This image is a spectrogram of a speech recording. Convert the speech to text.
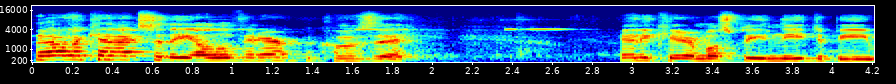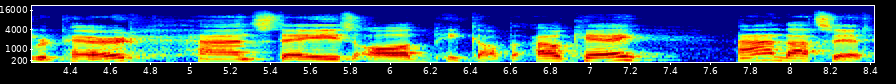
Now we can exit the elevator because the indicator must be need to be repaired and stays on peak up. Okay, and that's it.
